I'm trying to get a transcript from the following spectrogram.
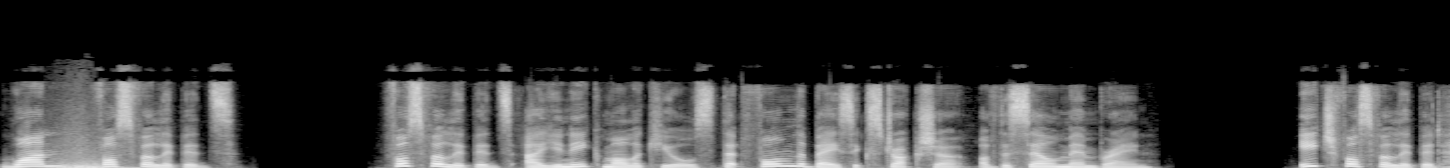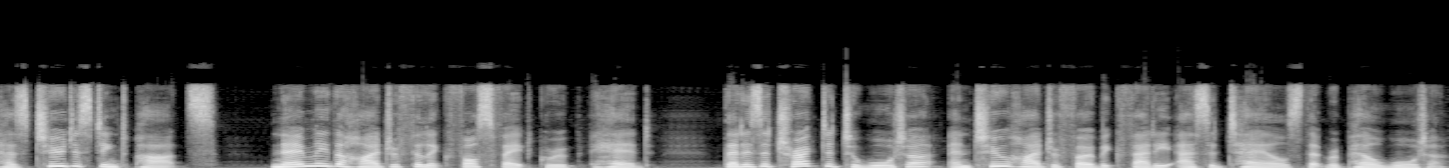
1. Phospholipids. Phospholipids are unique molecules that form the basic structure of the cell membrane. Each phospholipid has two distinct parts, namely the hydrophilic phosphate group head, that is attracted to water, and two hydrophobic fatty acid tails that repel water.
